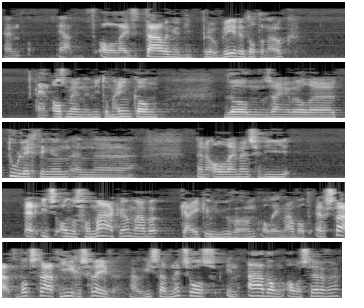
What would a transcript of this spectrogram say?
En ja, allerlei vertalingen die proberen dat dan ook. En als men er niet omheen kan, dan zijn er wel uh, toelichtingen en, uh, en allerlei mensen die er iets anders van maken, maar we kijken nu gewoon alleen maar wat er staat. Wat staat hier geschreven? Nou, hier staat net zoals in Adam alle sterven,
